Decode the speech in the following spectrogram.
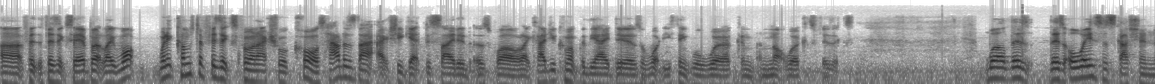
Uh, phys- physics here, but like what when it comes to physics for an actual course, how does that actually get decided as well? Like, how do you come up with the ideas of what you think will work and, and not work as physics? Well, there's there's always discussion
